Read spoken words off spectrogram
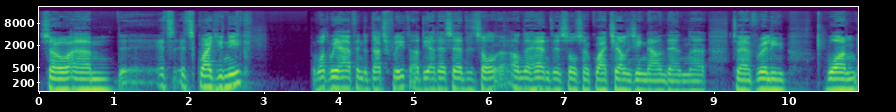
So um, it's it's quite unique what we have in the Dutch fleet. On the other hand, it's all on the hand. It's also quite challenging now and then uh, to have really one,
